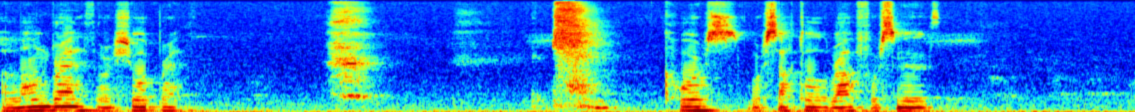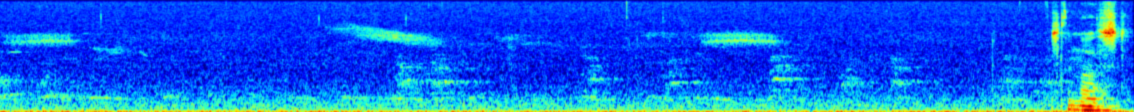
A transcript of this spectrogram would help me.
a long breath or a short breath? Coarse or subtle, rough or smooth? It's the most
